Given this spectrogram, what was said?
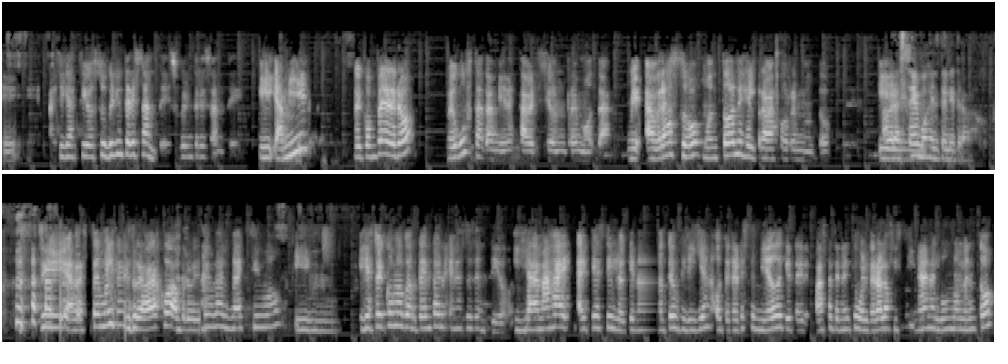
Eh, así que ha sido súper interesante, súper interesante. Y a mí, estoy con Pedro, me gusta también esta versión remota. Me abrazo montones el trabajo remoto. Y- Abracemos el teletrabajo. Sí, abracemos el trabajo, aprovechemos al máximo y, y estoy como contenta en, en ese sentido. Y además hay, hay que decirlo, que no, no te obliguen o tener ese miedo de que te vas a tener que volver a la oficina en algún momento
